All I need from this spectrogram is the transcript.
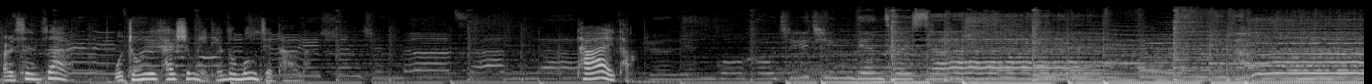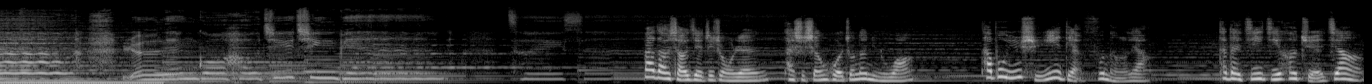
而现在，我终于开始每天都梦见他了。他爱他。霸道小姐这种人，她是生活中的女王，她不允许一点负能量。她的积极和倔强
